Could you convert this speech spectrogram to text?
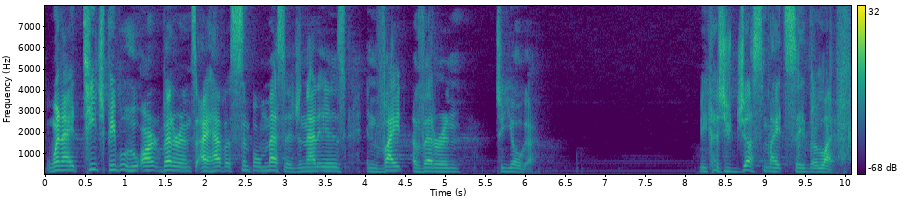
when I teach people who aren't veterans, I have a simple message, and that is invite a veteran to yoga because you just might save their life.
